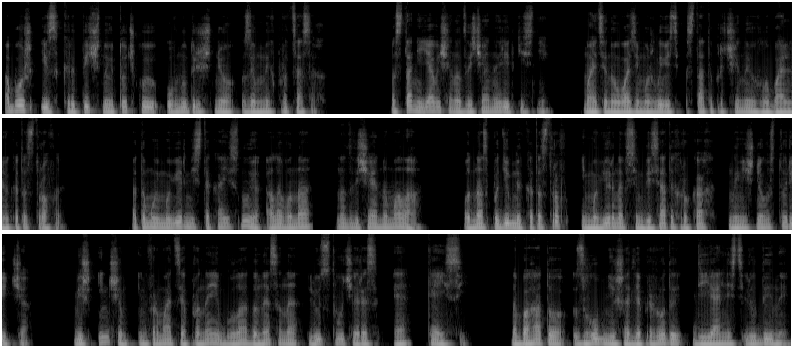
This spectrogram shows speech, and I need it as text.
або ж із критичною точкою у внутрішньоземних процесах. Останні явища надзвичайно рідкісні, мається на увазі можливість стати причиною глобальної катастрофи, а тому ймовірність така існує, але вона надзвичайно мала. Одна з подібних катастроф ймовірна в 70-х роках нинішнього сторіччя. Між іншим, інформація про неї була донесена людству через Е. Кейсі. Набагато згубніша для природи діяльність людини.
